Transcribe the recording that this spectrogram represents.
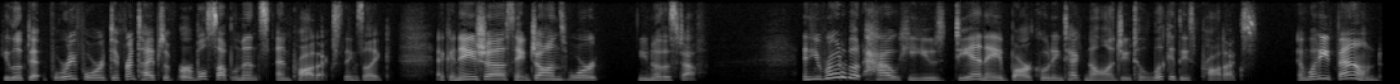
He looked at 44 different types of herbal supplements and products, things like echinacea, St. John's wort, you know the stuff. And he wrote about how he used DNA barcoding technology to look at these products and what he found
